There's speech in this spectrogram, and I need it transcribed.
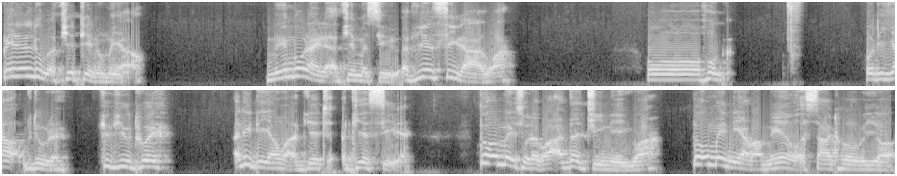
ပေးတဲ့လူအဖြစ်တင်လို့မရအောင်မင်းကိုယ်တိုင်လည်းအဖြစ်မစီဘူးအဖြစ်စီတာကွာဟိုဟိုဟိုဒီရောက်ဘာလို့လဲဖြူဖြူထွေးအဲ့ဒီတရားမှာအဖြစ်အဖြစ်စီတယ်သူ့အမေဆိုတော့ကွာအသက်ကြီးနေကွာသူ့အမေနေရာမှာမင်းကိုအစားထိုးပြီးတော့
